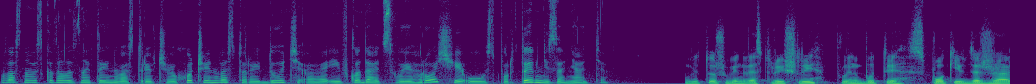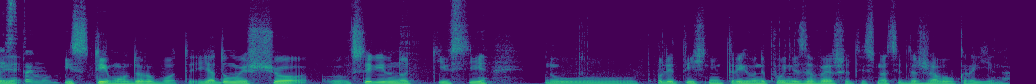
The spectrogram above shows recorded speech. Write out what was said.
Власне, ви сказали знайти інвесторів. Чи охочі інвестори йдуть е, і вкладають свої гроші у спортивні заняття? Для того, щоб інвестори йшли, повинен бути спокій в І державі стимул. і стимул до роботи. Я думаю, що все рівно ті всі ну, політичні інтриги вони повинні завершитись. У нас є держава Україна,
